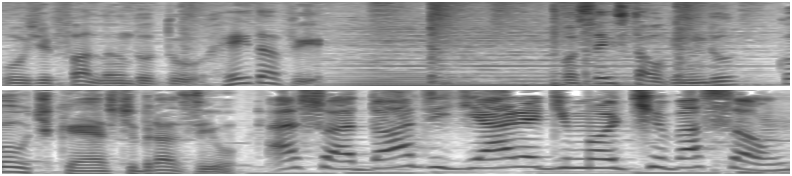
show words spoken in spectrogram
hoje falando do rei Davi. Você está ouvindo Coachcast Brasil. A sua dose diária de motivação.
